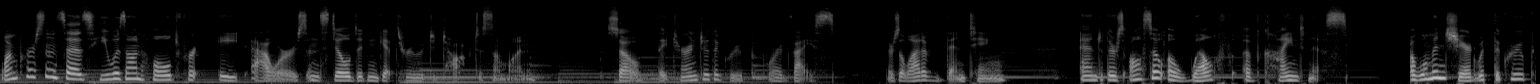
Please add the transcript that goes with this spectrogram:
One person says he was on hold for eight hours and still didn't get through to talk to someone. So they turned to the group for advice. There's a lot of venting, and there's also a wealth of kindness. A woman shared with the group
